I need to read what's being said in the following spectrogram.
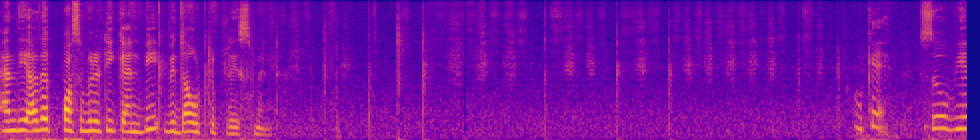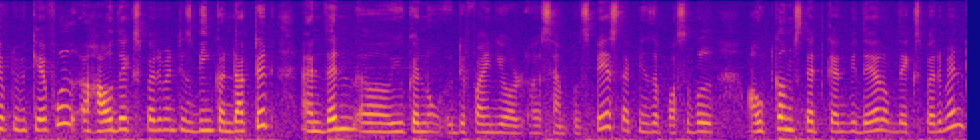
and the other possibility can be without replacement. Okay. So, we have to be careful uh, how the experiment is being conducted and then uh, you can define your uh, sample space that means the possible outcomes that can be there of the experiment.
